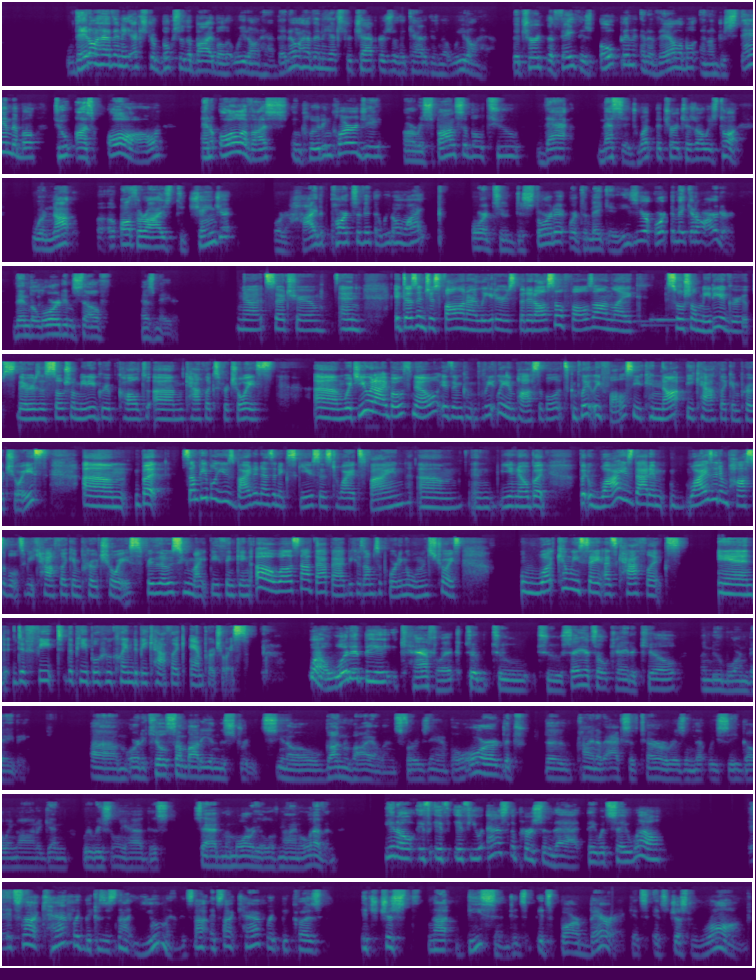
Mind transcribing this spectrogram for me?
They don't have any extra books of the Bible that we don't have. They don't have any extra chapters of the catechism that we don't have. The church, the faith is open and available and understandable to us all. And all of us, including clergy, are responsible to that message, what the church has always taught. We're not uh, authorized to change it or to hide parts of it that we don't like or to distort it or to make it easier or to make it harder than the Lord Himself has made it. No, it's so true. And it doesn't just fall on our leaders, but it also falls on like social media groups. There's a social media group called um, Catholics for Choice, um, which you and I both know is completely impossible. It's completely false. You cannot be Catholic and pro choice. Um, but some people use Biden as an excuse as to why it's fine. Um, and you know, but but why is that? Im- why is it impossible to be Catholic and pro-choice for those who might be thinking, oh, well, it's not that bad because I'm supporting a woman's choice? What can we say as Catholics and defeat the people who claim to be Catholic and pro-choice? Well, would it be Catholic to to to say it's okay to kill a newborn baby, um, or to kill somebody in the streets? You know, gun violence, for example, or the the kind of acts of terrorism that we see going on. Again, we recently had this sad memorial of 9/11. You know, if if if you ask the person that, they would say, "Well, it's not Catholic because it's not human. It's not it's not Catholic because it's just not decent. It's it's barbaric. It's it's just wrong.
